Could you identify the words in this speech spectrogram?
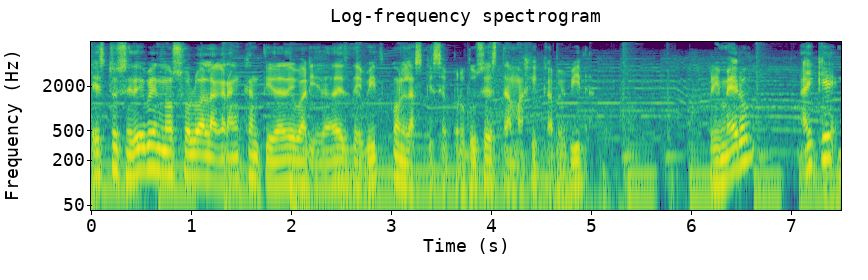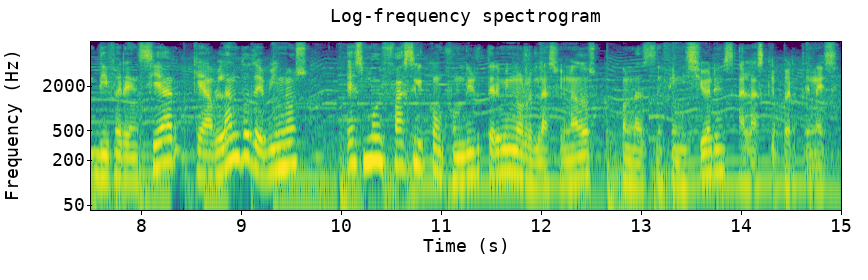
Esto se debe no solo a la gran cantidad de variedades de vid con las que se produce esta mágica bebida. Primero, hay que diferenciar que hablando de vinos es muy fácil confundir términos relacionados con las definiciones a las que pertenecen.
